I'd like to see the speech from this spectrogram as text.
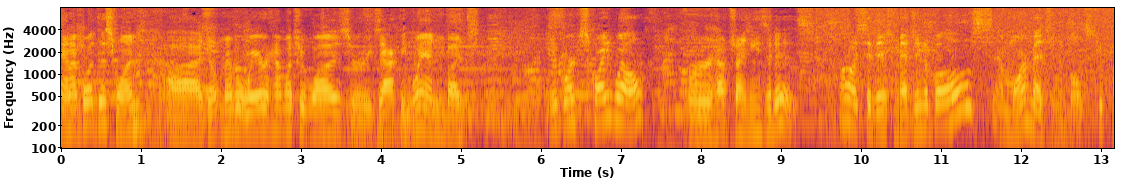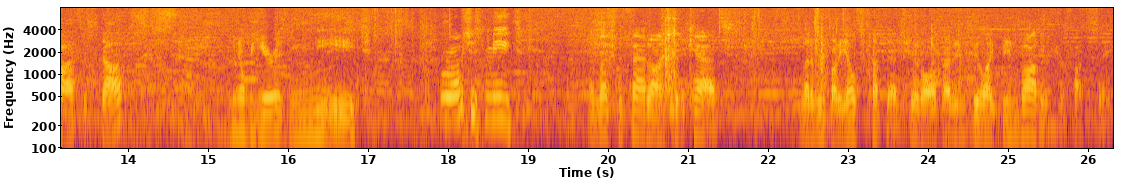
And I bought this one. Uh, I don't remember where, how much it was, or exactly when, but it works quite well. for how Chinese it is. Oh, see there's vegetables and more vegetables. Two pots of stuffs. And over here is meat. Ferocious meat. I left the fat on to the cats. Let everybody else cut that shit off. I didn't feel like being bothered, for fuck's sake.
